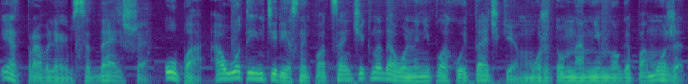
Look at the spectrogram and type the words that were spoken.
и отправляемся дальше. Опа, а вот и интересный пацанчик на довольно неплохой тачке, может он нам немного поможет?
